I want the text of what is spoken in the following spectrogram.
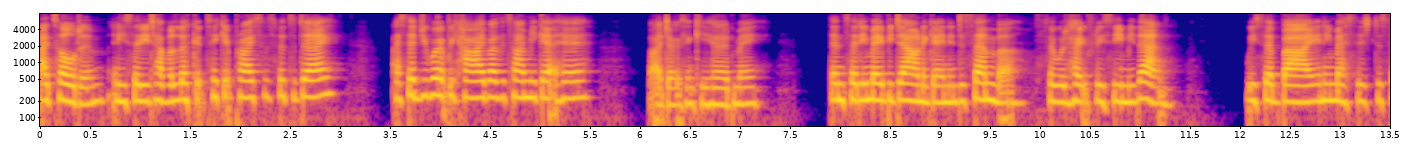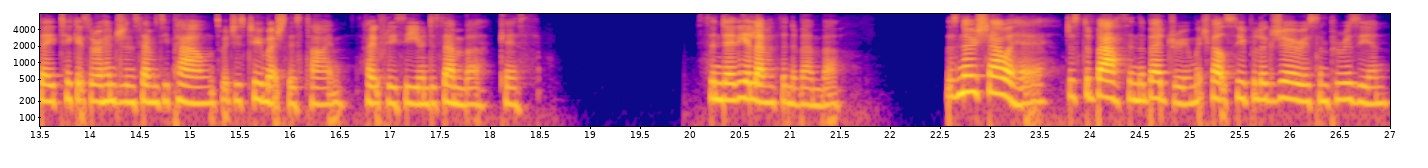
I told him, and he said he'd have a look at ticket prices for today. I said you won't be high by the time you get here, but I don't think he heard me. Then said he may be down again in December, so would hopefully see me then. We said bye, and he messaged to say tickets are £170, which is too much this time. Hopefully, see you in December. Kiss. Sunday, the 11th of November. There's no shower here, just a bath in the bedroom, which felt super luxurious and Parisian.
